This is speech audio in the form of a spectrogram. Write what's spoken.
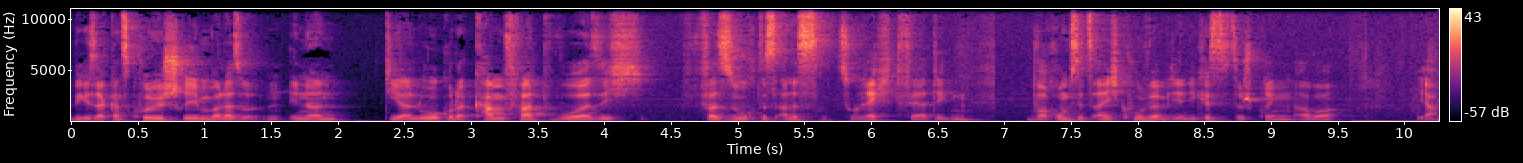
wie gesagt, ganz cool geschrieben, weil er so einen inneren Dialog oder Kampf hat, wo er sich versucht, das alles zu rechtfertigen. Warum es jetzt eigentlich cool wäre, mit ihr in die Kiste zu springen, aber ja.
